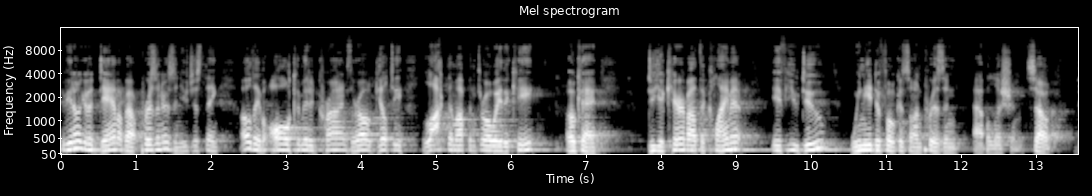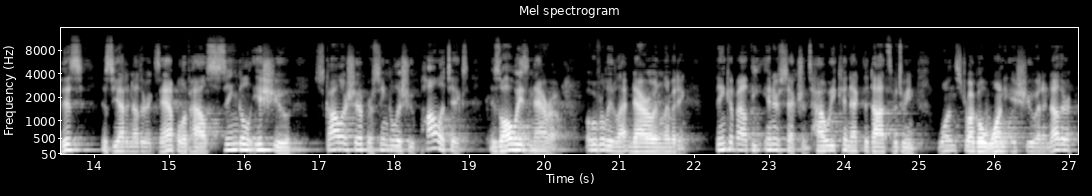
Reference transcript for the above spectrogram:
If you don't give a damn about prisoners and you just think, oh, they've all committed crimes, they're all guilty, lock them up and throw away the key, okay. Do you care about the climate? If you do, we need to focus on prison abolition. So this is yet another example of how single issue scholarship or single issue politics is always narrow, overly narrow and limiting. Think about the intersections, how we connect the dots between one struggle, one issue, and another,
